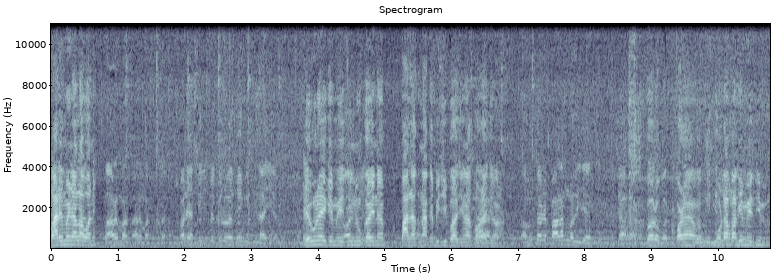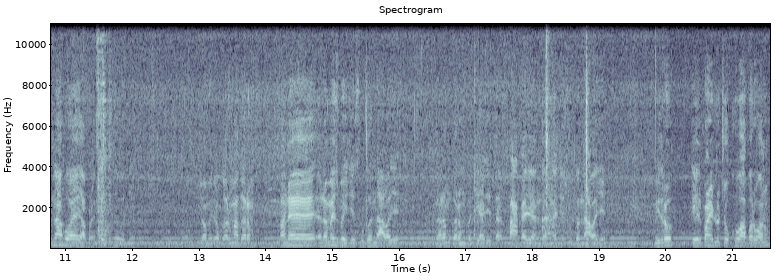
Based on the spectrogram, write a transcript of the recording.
બારે મહિના લાવવાની? બારે માસ બારે માસ પડે સોરી એસી રૂપિયા કિલો હોય તો મેથી લાવીએ અમે. એવું નહીં કે મેથીનું કહીને પાલક ના કે બીજી ભાજી ના ખવડાવી દેવાનું. અમુક તો પાલક મળી જાય બરોબર. પણ મોટા ભાગે મેથી ના હોય જ આપણે. જો. મિત્રો ગરમા ગરમ. અને રમેશભાઈ જે સુગંધ આવે છે ગરમ ગરમ ભજીયા જે પાકે છે અંદરના જે સુગંધ આવે છે. મિત્રો તેલ પણ એટલું ચોખ્ખું વાપરવાનું.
